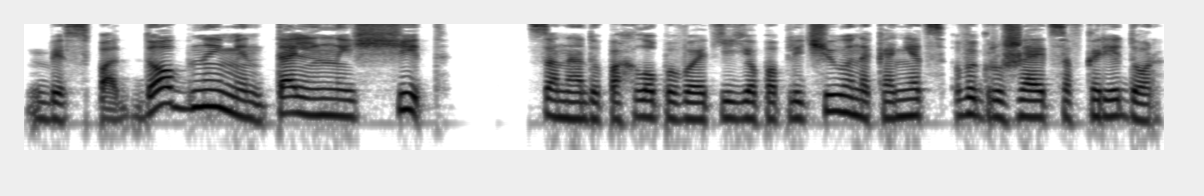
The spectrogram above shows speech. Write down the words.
«Бесподобный ментальный щит!» Санаду похлопывает ее по плечу и, наконец, выгружается в коридор.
